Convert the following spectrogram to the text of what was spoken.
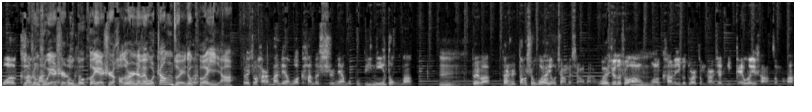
我有声书也是，录播课也是，好多人认为我张嘴就可以啊。对，就还是曼联，我看了十年，我不比你懂吗？嗯，对吧？但是当时我也有这样的想法，我也觉得说，哦，我看了一个队儿这么长时间，你给我一场怎么了？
